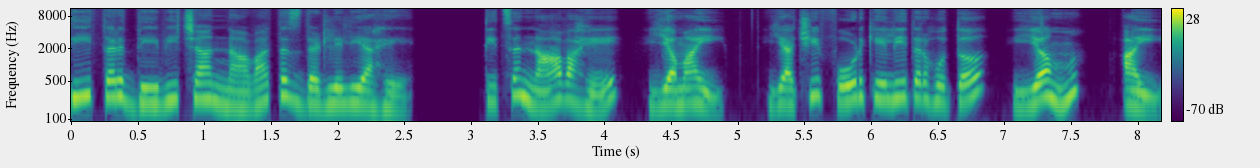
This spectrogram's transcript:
ती तर देवीच्या नावातच दडलेली आहे. तिचं नाव आहे यमाई. याची फोड केली तर होतं यम आई.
